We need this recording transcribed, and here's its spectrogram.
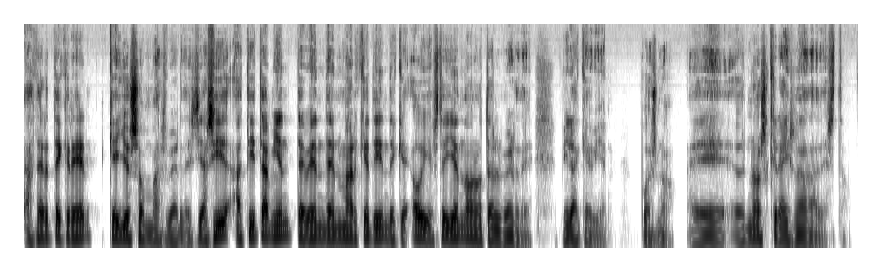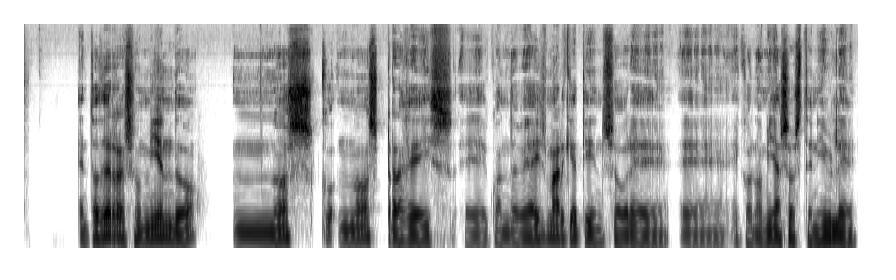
hacerte creer que ellos son más verdes. Y así a ti también te venden marketing de que, oye, estoy yendo a un hotel verde, mira qué bien. Pues no, no os creáis nada de esto. Entonces, resumiendo, no os, traguéis, eh, cuando veáis marketing sobre eh, economía sostenible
